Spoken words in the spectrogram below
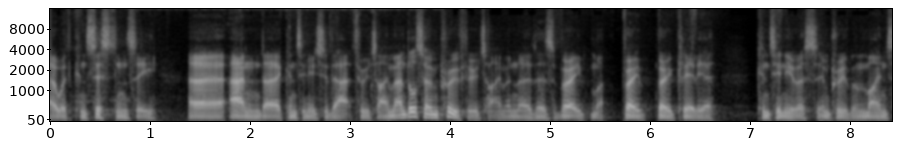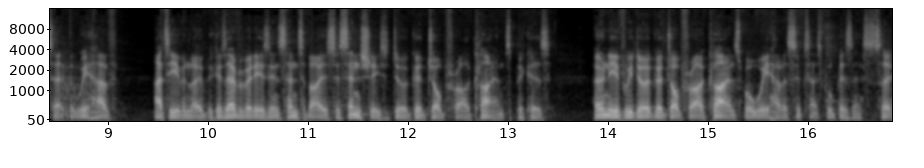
uh, with consistency, and continue to that through time, and also improve through time. And there's very, very, very clearly a continuous improvement mindset that we have at Evenlode, because everybody is incentivized essentially to do a good job for our clients, because only if we do a good job for our clients will we have a successful business. So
